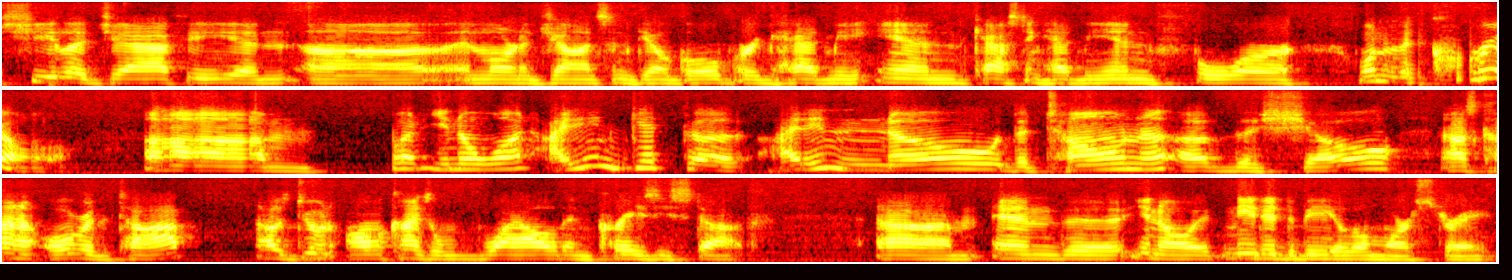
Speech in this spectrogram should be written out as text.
Sheila Jaffe and uh, and Lorna Johnson, Gail Goldberg had me in. Casting had me in for one of the Krill. Um, but you know what? I didn't get the. I didn't know the tone of the show. and I was kind of over the top. I was doing all kinds of wild and crazy stuff. Um, and the, you know, it needed to be a little more straight.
